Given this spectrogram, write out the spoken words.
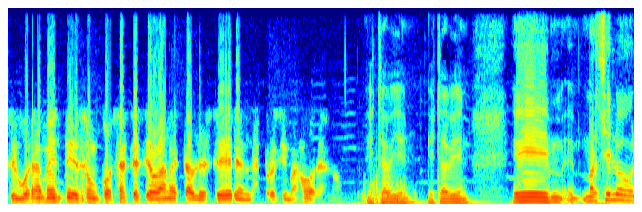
seguramente son cosas que se van a establecer en las próximas horas. ¿no? Está bien, está bien. Eh, Marcelo,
